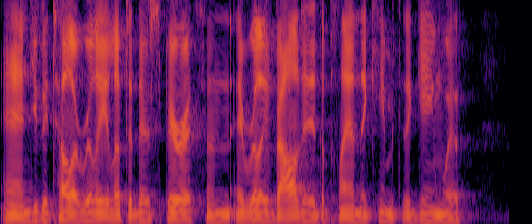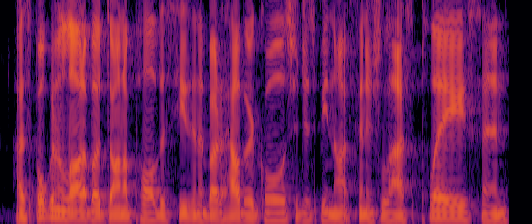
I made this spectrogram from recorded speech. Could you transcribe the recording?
And you could tell it really lifted their spirits and it really validated the plan they came into the game with. I've spoken a lot about Donna Paul this season about how their goals should just be not finish last place. And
